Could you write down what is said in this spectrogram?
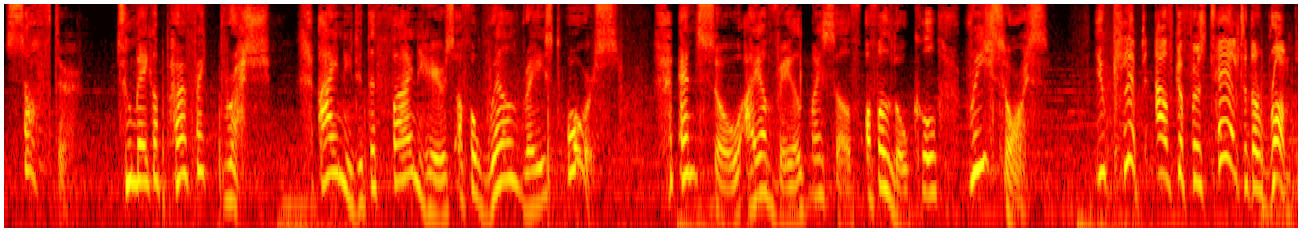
softer. To make a perfect brush, I needed the fine hairs of a well-raised horse. And so I availed myself of a local resource. You clipped Alfgafur's tail to the rump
